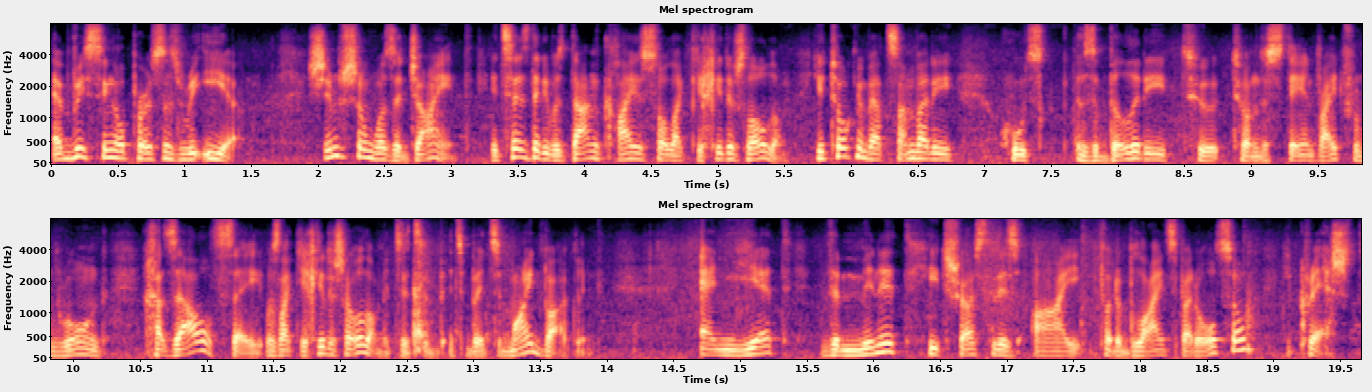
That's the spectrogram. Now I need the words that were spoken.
every single person's Riyah, Shimshon was a giant. It says that he was Dan Klayasol like Kechidash Lolam. You're talking about somebody whose his ability to, to understand right from wrong, Chazal say, was like Yechidash Olam. It's, it's, it's, it's mind boggling. And yet, the minute he trusted his eye for the blind spot also, he crashed.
